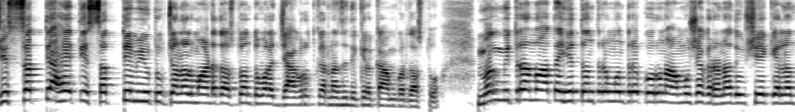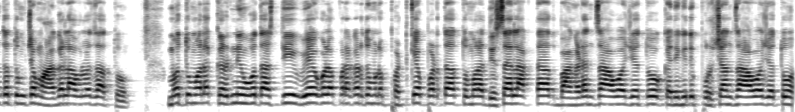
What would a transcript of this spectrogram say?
जे सत्य आहे ते सत्य मी युट्यूब चॅनल मांडत असतो आणि तुम्हाला जागृत करण्याचं देखील काम करत असतो. मग मित्रांनो आता हे तंत्रमंत्र करून आमुषा ग्रहणादिवशी केल्यानंतर तुमच्या मागं लावला जातो. मग तुम्हाला करणे होत असते वेगवेगळ्या प्रकारे तुम्हाला फटके पडतात तुम्हाला दिसायला लागतात बांगड्यांचा आवाज येतो कधी कधी पुरुषांचा आवाज येतो.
